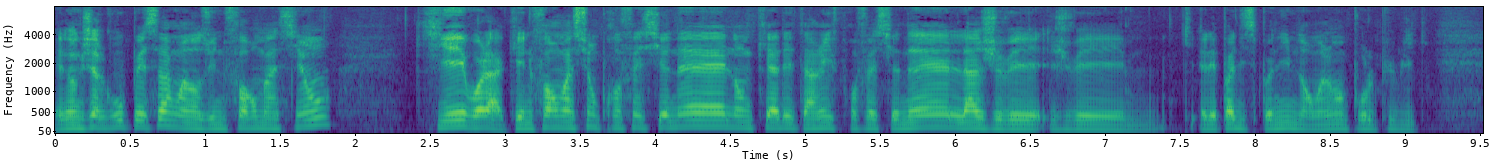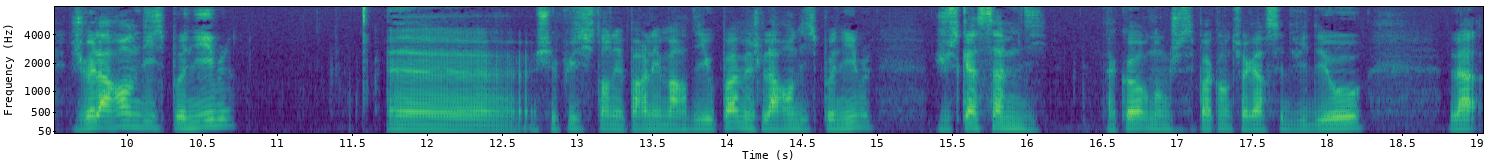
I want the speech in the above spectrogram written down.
Et donc j'ai regroupé ça moi dans une formation qui est voilà, qui est une formation professionnelle, donc qui a des tarifs professionnels. Là, je vais, je vais, elle n'est pas disponible normalement pour le public. Je vais la rendre disponible. Euh, je sais plus si je t'en ai parlé mardi ou pas, mais je la rends disponible jusqu'à samedi. D'accord? Donc je ne sais pas quand tu regardes cette vidéo. Là,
